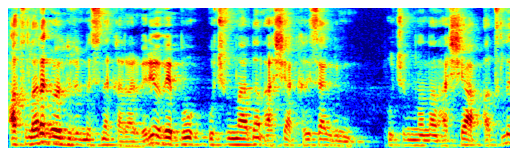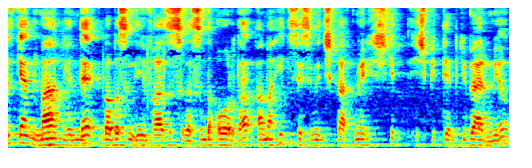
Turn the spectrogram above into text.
atılarak öldürülmesine karar veriyor ve bu uçurumlardan aşağı Kriselgrim uçurumlardan aşağı atılırken Maglin de babasının infazı sırasında orada ama hiç sesini çıkartmıyor, hiç, hiçbir tepki vermiyor.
